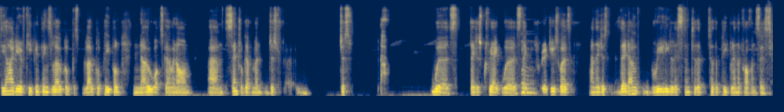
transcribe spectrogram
the idea of keeping things local because local people know what's going on um, central government just just words. They just create words. They mm. produce words, and they just they don't really listen to the to the people in the provinces.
